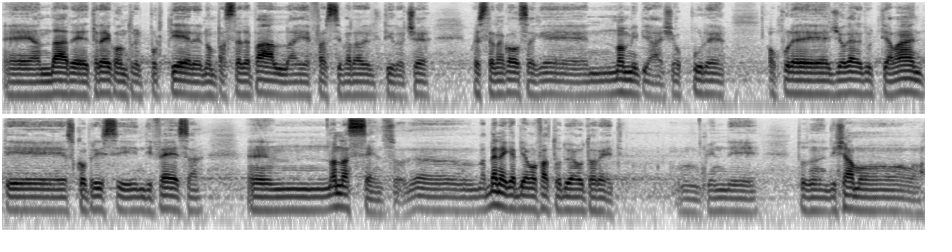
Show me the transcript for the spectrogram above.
eh, andare tre contro il portiere, non passare palla e farsi parare il tiro, cioè, questa è una cosa che non mi piace, oppure, oppure giocare tutti avanti, scoprirsi in difesa, eh, non ha senso, eh, va bene che abbiamo fatto due autoreti, mm, quindi diciamo,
